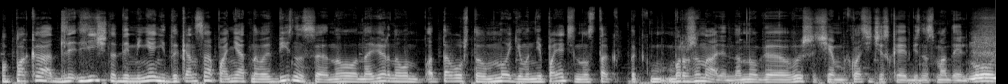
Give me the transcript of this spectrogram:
пока для, лично для меня не до конца понятного бизнеса, но, наверное, он от того, что многим он непонятен, он так, так маржинален, намного выше, чем классическая бизнес-модель. Ну,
